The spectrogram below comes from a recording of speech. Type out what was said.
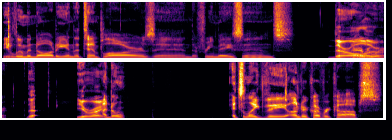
the Illuminati and the Templars and the Freemasons. They're all everywhere. over. They're- You're right. I don't. It's like the undercover cops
